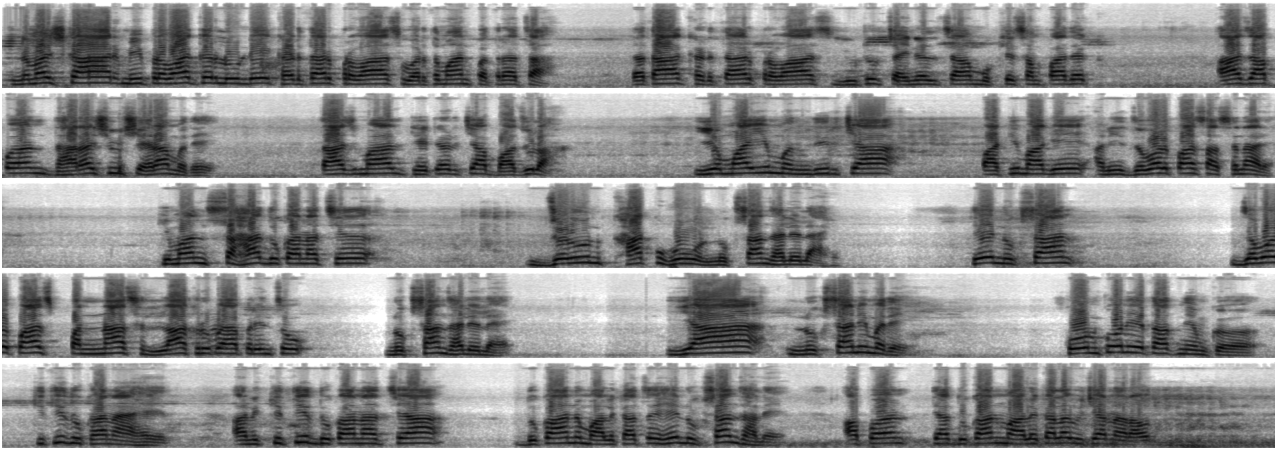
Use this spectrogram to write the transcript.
नमस्कार मी प्रभाकर लोंडे खडतार प्रवास वर्तमानपत्राचा. तथा खडतार प्रवास यूट्यूब चॅनलचा मुख्य संपादक. आज आपण धाराशिव शहरामध्ये ताजमहाल थिएटरच्या बाजूला यमाई मंदिरच्या पाठीमागे आणि जवळपास असणाऱ्या किमान सहा दुकानाचं जळून खाक होऊन नुकसान झालेलं आहे. ते नुकसान जवळपास पन्नास लाख रुपयापर्यंत नुकसान झालेलं आहे. या नुकसानीमध्ये कोण कोण येतात नेमकं? किती दुकानं आहेत? आणि किती दुकानाच्या दुकान मालकाचं हे नुकसान झालं आहे आपण त्या दुकान मालकाला विचारणार आहोत.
